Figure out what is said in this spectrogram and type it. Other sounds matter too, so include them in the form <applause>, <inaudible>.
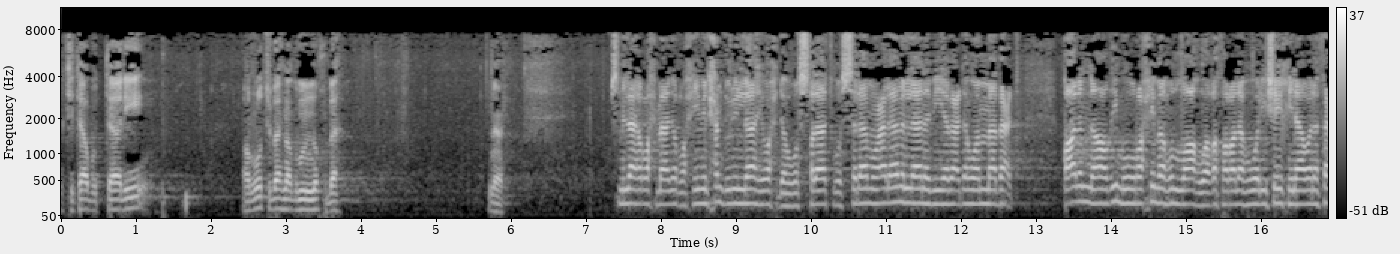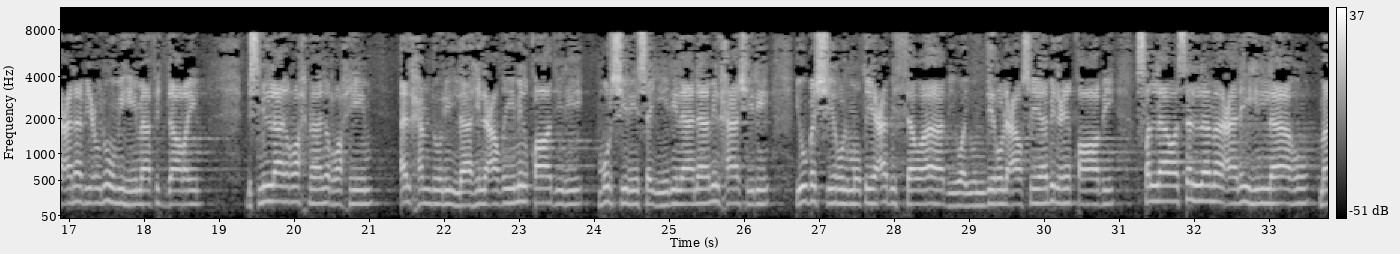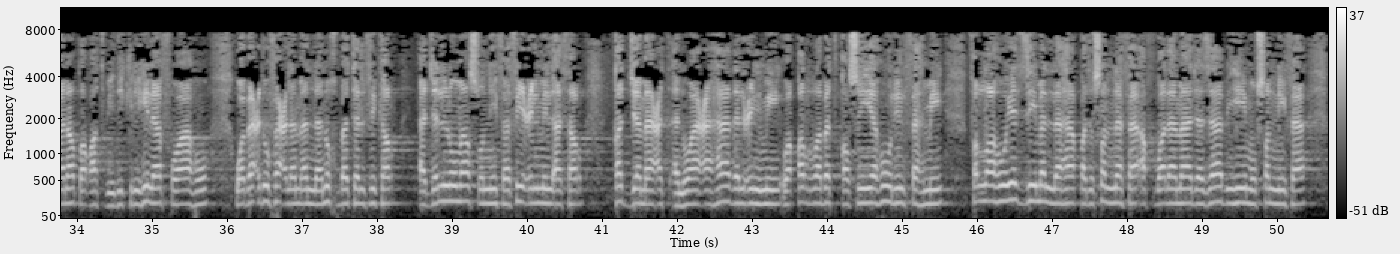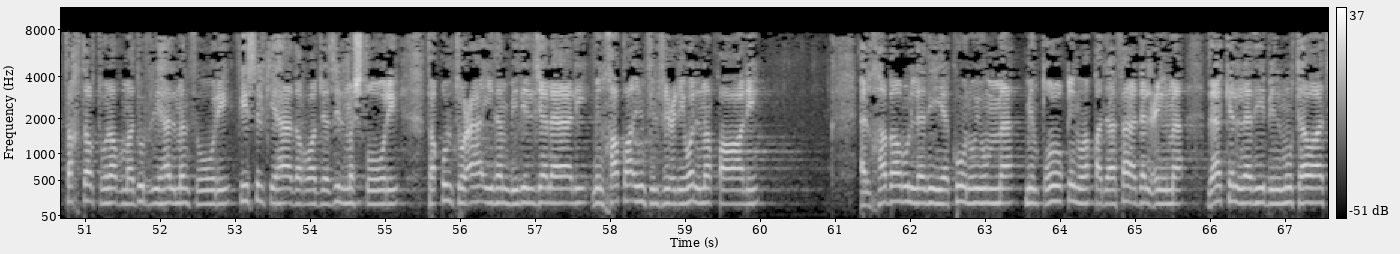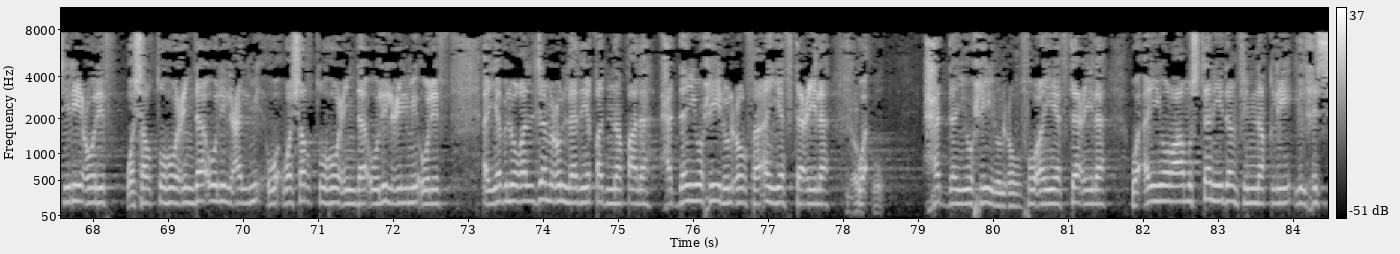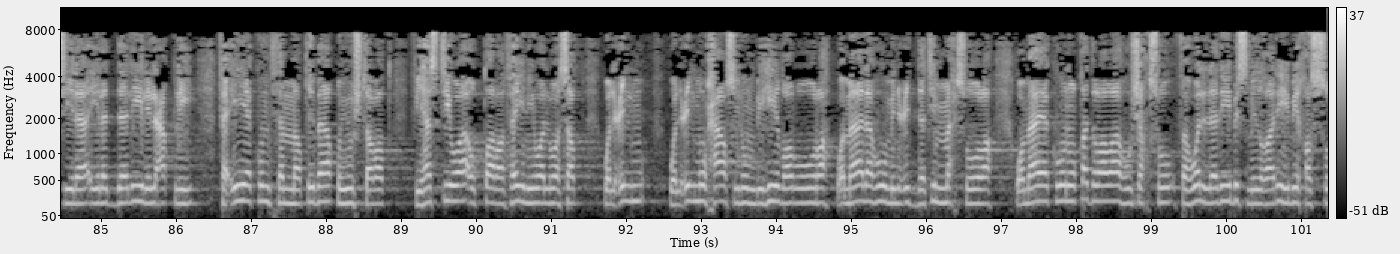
الكتاب التالي الرتبة نظم النخبة. نعم. بسم الله الرحمن الرحيم. الحمد لله وحده والصلاة والسلام على من لا نبي بعده أما بعد. قال الناظم رحمه الله وغفر له ولشيخنا ونفعنا بعلومه ما في الدارين. بسم الله الرحمن الرحيم. الحمد لله العظيم القادر مرسل سيد الانام الحاشر يبشر المطيع بالثواب وينذر العاصي بالعقاب. صلى وسلم عليه الله ما نطقت بذكره الأفواه. وبعد فاعلم أن نخبة الفكر أجل ما صنف في علم الأثر. قد جمعت أنواع هذا العلم وقربت قصيه للفهم فالله يجزي من لها قد صنف أفضل ما جزى به مصنفا. فاخترت نظم درها المنثور في سلك هذا الرجز المشطور. فقلت عائدا بذي الجلال من خطأ في الفعل والمقال. الخبر الذي يكون يمى من طرق وقد أفاد العلم ذاك الذي بالمتواتر عرف وشرطه عند أولي العلم وشرطه عند أولي العلم ألف. أن يبلغ الجمع الذي قد نقله حدا يحيل العرف أن يفتعله و حدا يحيل العرف أن يفتعله وأن يرى مستندا في النقل للحس لا إلى الدليل العقلي فإن يكن ثم طباق يشترط. فيها استواء الطرفين والوسط والعلم والعلم حاصل به ضرورة وما له من عدة محصورة وما يكون قد رواه شخص فهو الذي باسم الغريب خص.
